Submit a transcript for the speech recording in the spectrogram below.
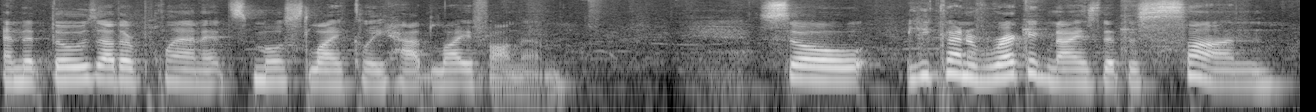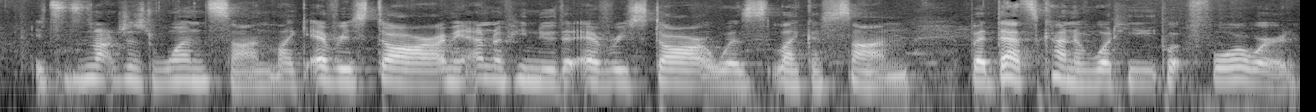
and that those other planets most likely had life on them. So he kind of recognized that the sun, it's not just one sun, like every star. I mean, I don't know if he knew that every star was like a sun, but that's kind of what he put forward.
